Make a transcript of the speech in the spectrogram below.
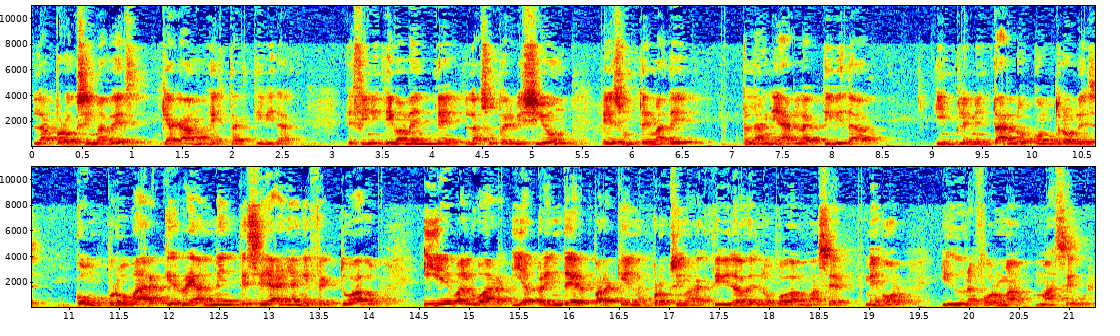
la próxima vez que hagamos esta actividad. Definitivamente la supervisión es un tema de planear la actividad, implementar los controles, comprobar que realmente se hayan efectuado y evaluar y aprender para que en las próximas actividades lo podamos hacer mejor y de una forma más segura.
